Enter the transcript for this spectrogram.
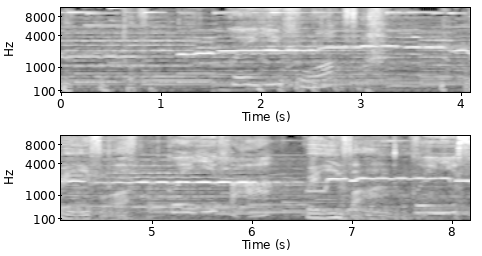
南无阿弥陀佛，皈依佛，皈依佛，皈依法，皈依法，皈依僧，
